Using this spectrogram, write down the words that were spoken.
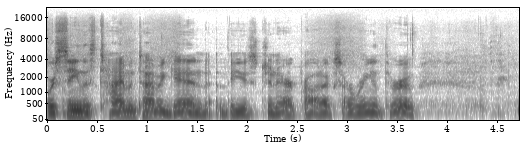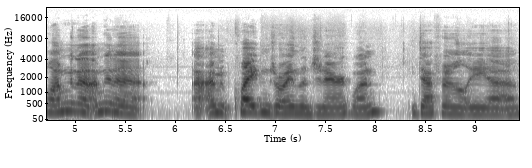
We're seeing this time and time again. These generic products are ringing through. Well, I'm gonna I'm gonna I'm quite enjoying the generic one. Definitely uh,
